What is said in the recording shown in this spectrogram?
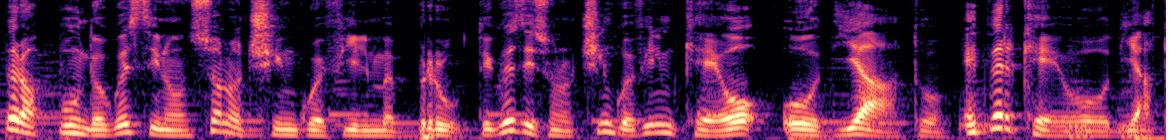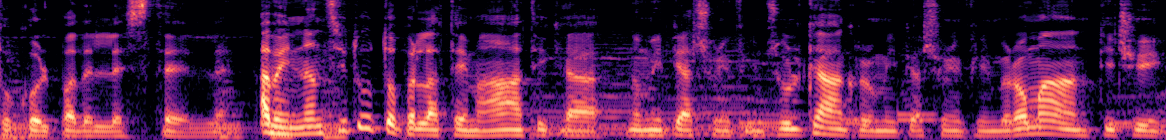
Però appunto questi non sono cinque film brutti, questi sono cinque film che ho odiato. E perché ho odiato Colpa delle Stelle? Vabbè, innanzitutto per la tematica, non mi piacciono i film sul cancro, non mi piacciono i film romantici,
